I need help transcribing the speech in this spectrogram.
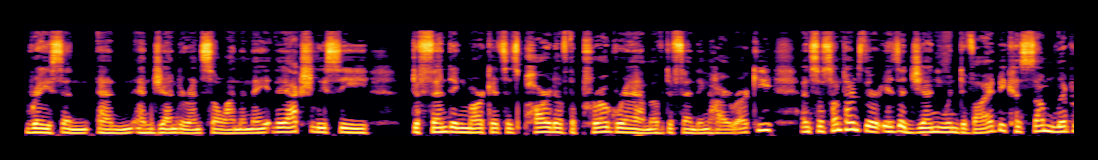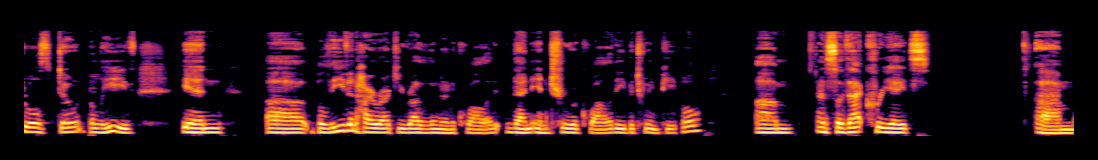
race and, and, and gender and so on. And they, they actually see defending markets as part of the program of defending hierarchy. And so sometimes there is a genuine divide because some liberals don't believe in uh, believe in hierarchy rather than in equality than in true equality between people. Um, and so that creates um,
